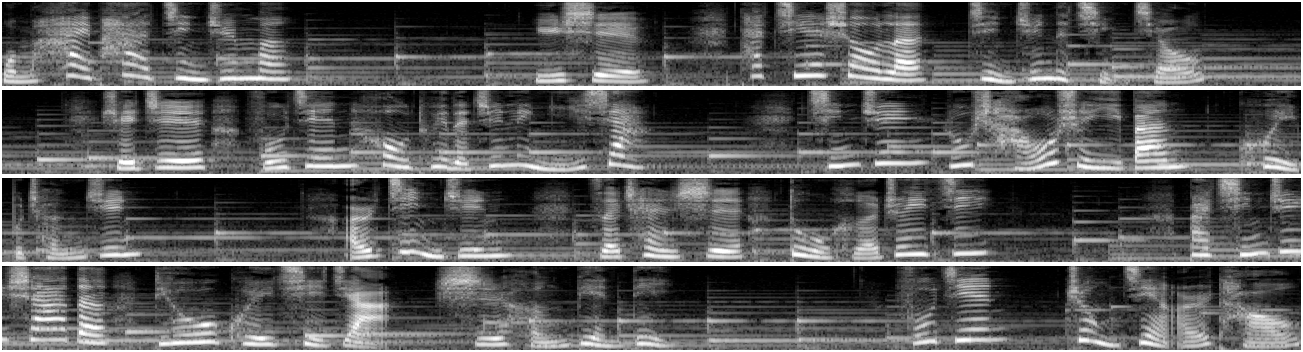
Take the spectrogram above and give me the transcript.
我们害怕晋军吗？于是他接受了晋军的请求。谁知苻坚后退的军令一下，秦军如潮水一般溃不成军，而晋军则趁势渡河追击，把秦军杀得丢盔弃甲、尸横遍地。苻坚中箭而逃。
